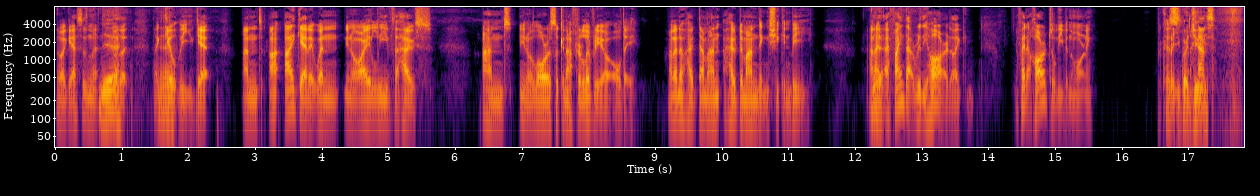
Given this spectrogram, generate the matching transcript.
though. I guess, isn't it? Yeah. You know, that that Yeah. guilt that you get, and I, I get it when you know I leave the house, and you know Laura's looking after Olivia all day, and I know how demand how demanding she can be, and Yeah. I, I find that really hard. Like, I find it hard to leave in the morning because But you've got duties.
